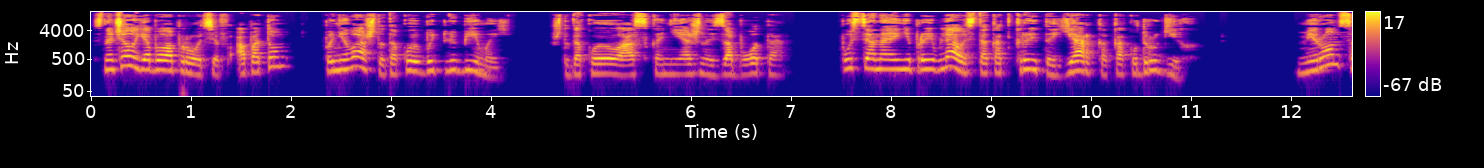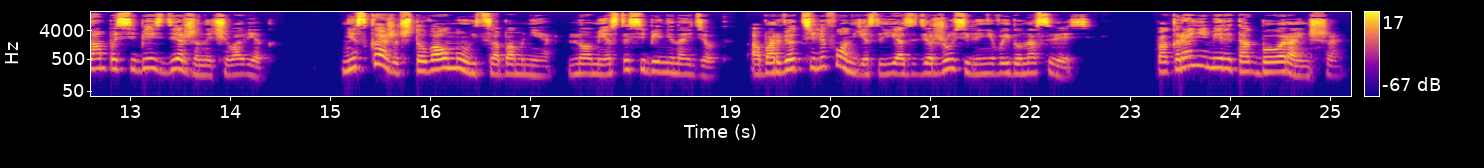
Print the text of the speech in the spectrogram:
Сначала я была против, а потом поняла, что такое быть любимой, что такое ласка, нежность, забота. Пусть она и не проявлялась так открыто, ярко, как у других. Мирон сам по себе сдержанный человек. Не скажет, что волнуется обо мне, но места себе не найдет. Оборвет телефон, если я задержусь или не выйду на связь. По крайней мере, так было раньше.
